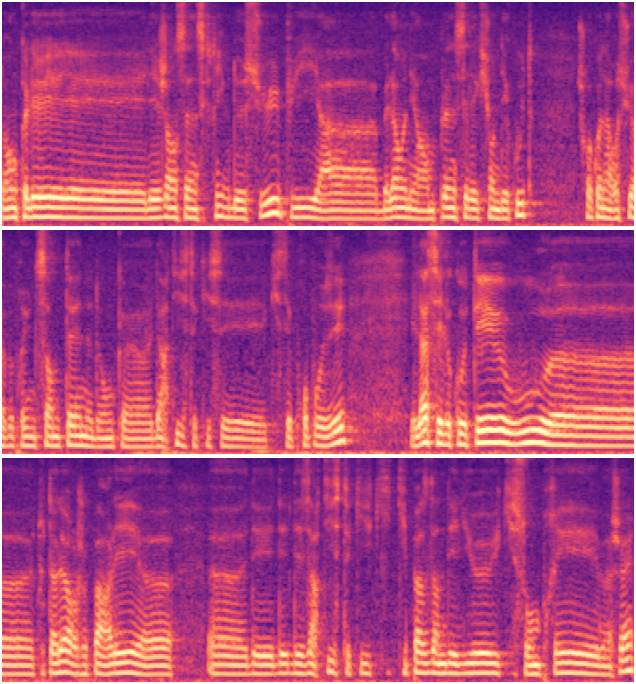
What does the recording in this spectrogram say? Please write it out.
Donc les, les gens s'inscrivent dessus, puis ben là on est en pleine sélection d'écoute. Je crois qu'on a reçu à peu près une centaine donc euh, d'artistes qui s'est qui s'est proposé. Et là, c'est le côté où euh, tout à l'heure je parlais euh, des, artistes qui, passent dans des lieux et qui sont prêts, machin.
